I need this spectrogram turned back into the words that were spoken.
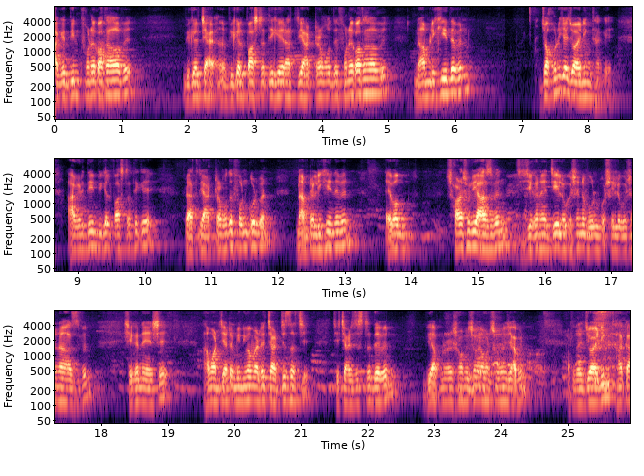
আগের দিন ফোনে কথা হবে। বিকেল চা, বিকেল পাঁচটা থেকে রাত্রি আটটার মধ্যে ফোনে কথা হবে, নাম লিখিয়ে দেবেন। যখনই যা জয়নিং থাকে, আগের দিন বিকেল পাঁচটা থেকে রাত্রি আটটার মধ্যে ফোন করবেন। নামটা লিখিয়ে নেবেন এবং সরাসরি আসবেন, যেখানে যে লোকেশানে বলব সেই লোকেশানে আসবেন, সেখানে এসে আমার যে একটা মিনিমাম একটা চার্জেস আছে সেই চার্জেসটা দেবেন, দিয়ে আপনারা সঙ্গে সঙ্গে আমার সঙ্গে যাবেন। আপনাদের জয়নিং থাকা,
